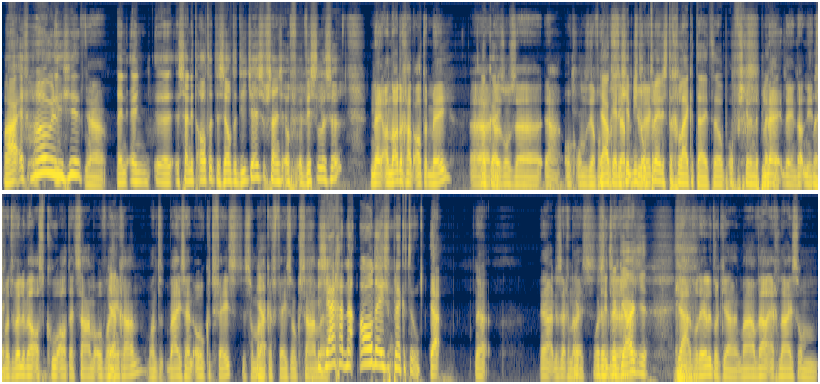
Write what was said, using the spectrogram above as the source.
Maar even, Holy shit. ja. en, en zijn dit altijd dezelfde DJ's of, zijn ze, of wisselen ze? Nee, Another gaat altijd mee. Eh. Dat is onze, eh, ja, ook onderdeel van Ja, het oké, dus je hebt niet optredens tegelijkertijd eh, op, op verschillende plekken. Nee, nee, dat niet. Nee. Want we willen wel als crew altijd samen overheen Ja. gaan. Want wij zijn ook het feest. Dus we Ja. maken het feest ook samen. Dus jij gaat naar al deze plekken toe. Ja, dat is echt nice. wordt een druk er- jaartje. Ja, het wordt een hele druk jaar. Maar wel echt nice om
